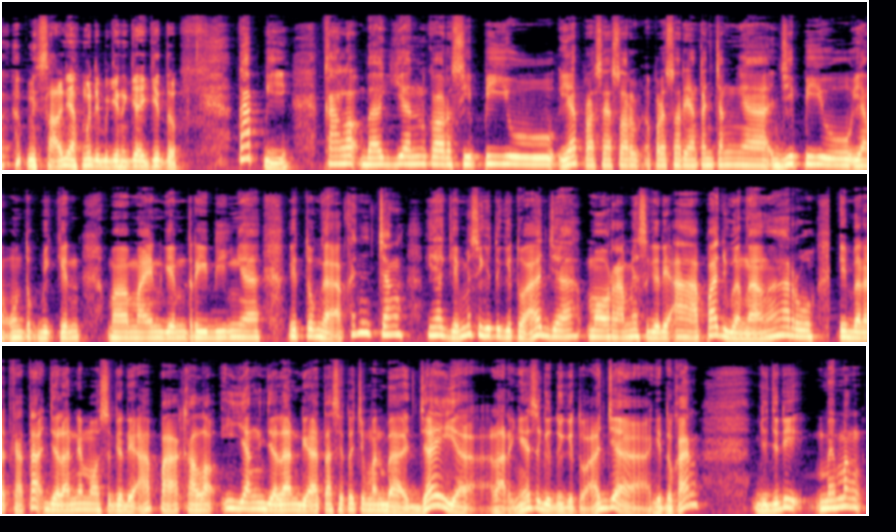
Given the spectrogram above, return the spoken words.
Misalnya mau dibikin kayak gitu. Tapi kalau bagian core CPU ya prosesor prosesor yang kencangnya, GPU yang untuk bikin main game 3D-nya itu nggak kencang, ya gamenya segitu-gitu aja. Mau RAM-nya segede apa juga nggak ngaruh. Ibarat kata jalannya mau segede apa, kalau yang jalan di atas itu cuman bajai ya larinya segitu-gitu aja gitu kan. Ya, jadi memang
